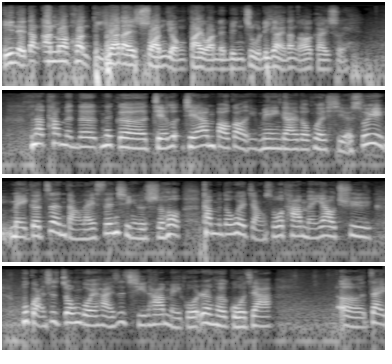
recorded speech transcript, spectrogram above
因会当安怎款伫遐来宣扬台湾的民主？你敢会当甲我解说？那他们的那个结论结案报告里面应该都会写，所以每个政党来申请的时候，他们都会讲说他们要去，不管是中国还是其他美国任何国家，呃，在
